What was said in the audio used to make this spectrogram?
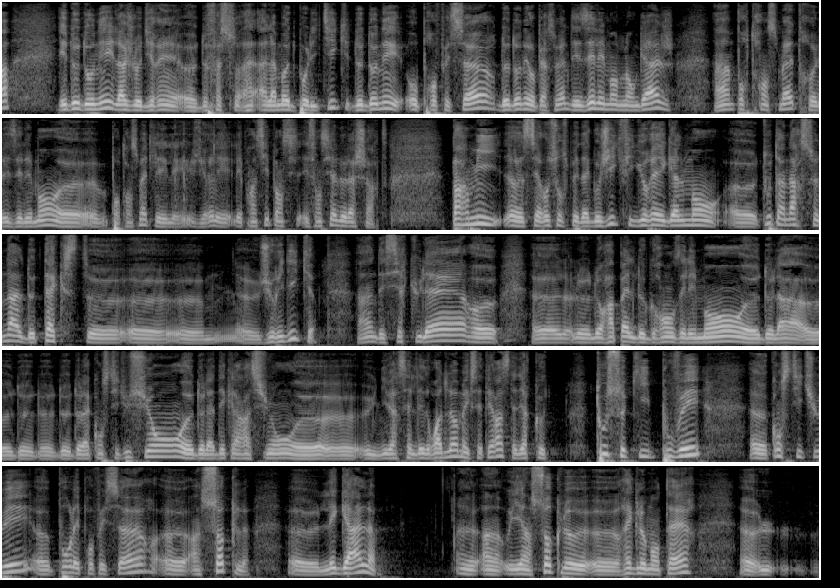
Et de donner, là je le dirais euh, de façon à la mode politique, de donner aux professeurs, de donner au personnel des éléments de langage hein, pour transmettre les éléments, euh, pour transmettre les principes essentiels de la charte. Parmi euh, ces ressources pédagogiques figurait également euh, tout un arsenal de textes euh, juridiques, hein, des circulaires, le, rappel de grands éléments de la, de, la Constitution, de la Déclaration universelle des droits de l'homme, etc. C'est-à-dire que tout ce qui pouvait constituer pour les professeurs un socle légal et un socle réglementaire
